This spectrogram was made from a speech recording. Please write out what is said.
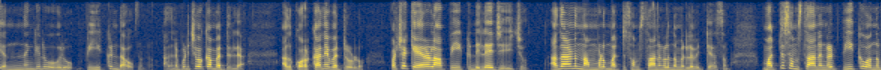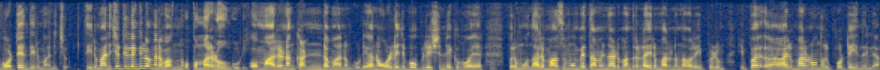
എന്നെങ്കിലും ഒരു പീക്ക് ഉണ്ടാവും. അതിനെ പിടിച്ചു വെക്കാൻ പറ്റില്ല. അത് കുറക്കാനേ പറ്റുള്ളൂ. പക്ഷേ കേരളം ആ പീക്ക് ഡിലേ ചെയ്യിച്ചു. അതാണ് നമ്മളും മറ്റ് സംസ്ഥാനങ്ങളും തമ്മിലുള്ള വ്യത്യാസം. മറ്റ് സംസ്ഥാനങ്ങൾ പീക്ക് വന്ന് പോട്ടേം തീരുമാനിച്ചു. തീരുമാനിച്ചിട്ടില്ലെങ്കിലും അങ്ങനെ വന്നു. ഒപ്പം മരണവും കൂടി. ഓ മരണം കണ്ടമാനം കൂടി. കാരണം ഓൾഡ് ഏജ് പോപ്പുലേഷനിലേക്ക് പോയാൽ ഇപ്പോൾ ഒരു മൂന്നാൽ മാസം മുമ്പേ തമിഴ്നാട് പന്ത്രണ്ടായിരം മരണം എന്ന് പറയും ഇപ്പോഴും ഇപ്പോൾ ആരും മരണമൊന്നും റിപ്പോർട്ട് ചെയ്യുന്നില്ല.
